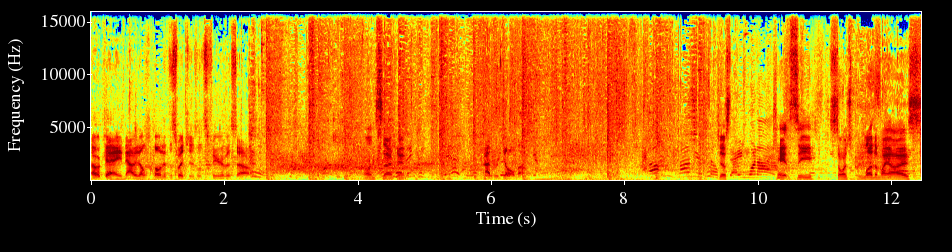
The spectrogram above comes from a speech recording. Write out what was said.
Okay, now don't don't hit the switches. Let's figure this out. One second. after we kill them. Calm yourself, Just Jane, one eye. Can't see. So much blood in my eyes.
